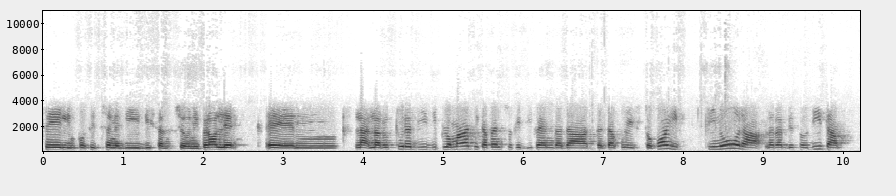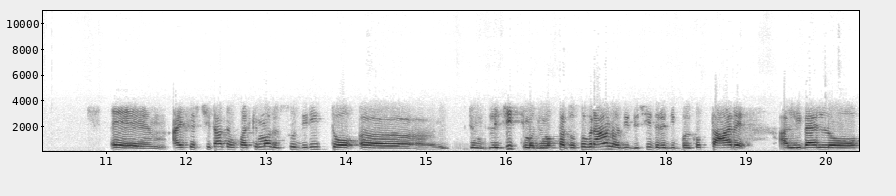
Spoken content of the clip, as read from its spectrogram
sé l'imposizione di, di sanzioni, però le, ehm, la, la, rottura di, diplomatica penso che dipenda da, da, da, questo. Poi finora l'Arabia Saudita eh, ha esercitato in qualche modo il suo diritto eh, di un, legittimo di uno Stato sovrano di decidere di boicottare a livello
